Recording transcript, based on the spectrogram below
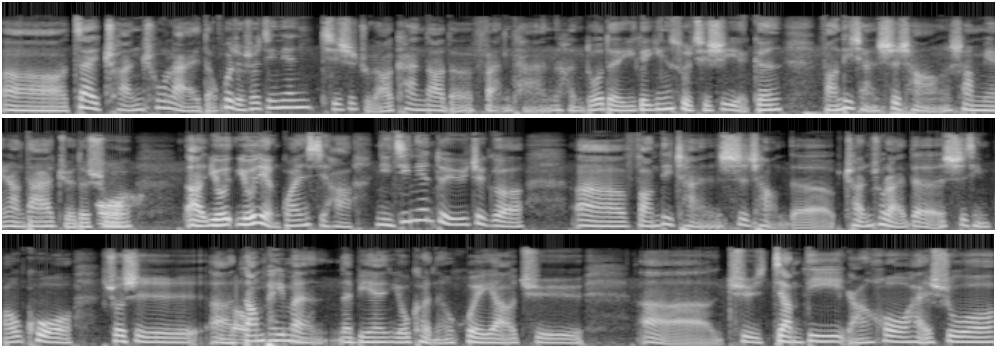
呃，在传出来的，或者说今天其实主要看到的反弹，很多的一个因素，其实也跟房地产市场上面让大家觉得说，啊，有有点关系哈。你今天对于这个呃房地产市场的传出来的事情，包括说是呃，down payment 那边有可能会要去呃去降低，然后还说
